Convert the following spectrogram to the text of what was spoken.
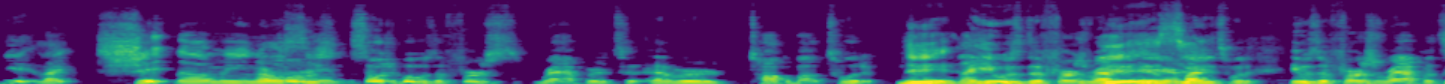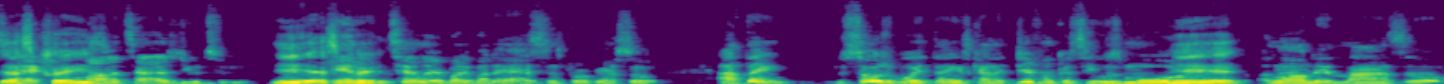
Yeah, like shit. Know what I mean? You I what I'm saying? Soulja Boy was the first rapper to ever talk about Twitter. Yeah, Like he was the first rapper Yeah, to get everybody see. Twitter. He was the first rapper to That's actually crazy. monetize YouTube yeah, that's and crazy. tell everybody about the AdSense program. So I think the Soulja Boy thing is kind of different because he was more Yeah, along the lines of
